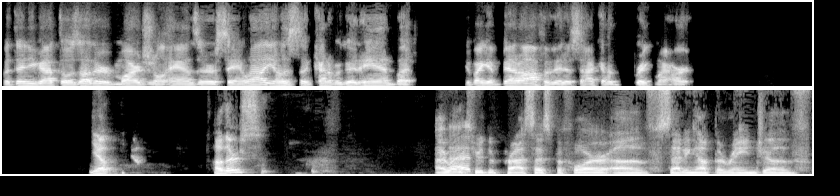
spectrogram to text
But then you got those other marginal hands that are saying, well, you know, this is a kind of a good hand, but if I get bet off of it, it's not going to break my heart. Yep. Others? I went I've- through the process before of setting up a range of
